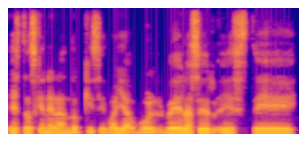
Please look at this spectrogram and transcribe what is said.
estás generando que se vaya a volver a ser este,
